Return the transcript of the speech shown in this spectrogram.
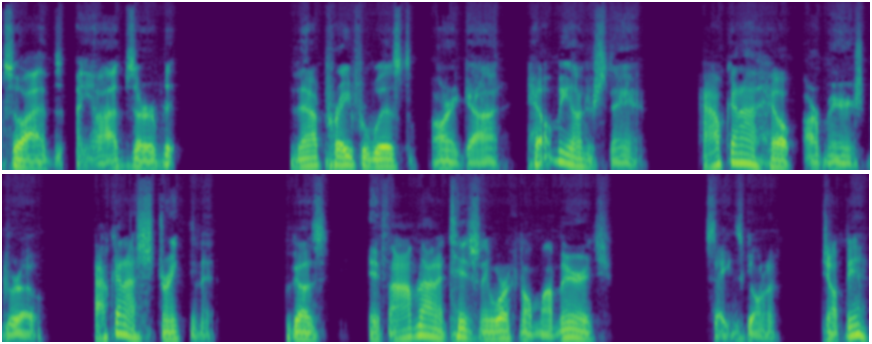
So I, you know, I observed it. Then I prayed for wisdom. All right, God, help me understand. How can I help our marriage grow? How can I strengthen it? Because if I'm not intentionally working on my marriage, Satan's going to jump in.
